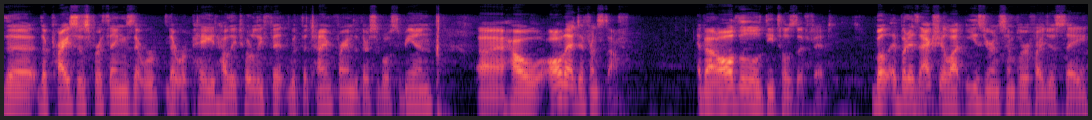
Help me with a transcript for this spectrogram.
the the prices for things that were that were paid, how they totally fit with the time frame that they're supposed to be in, uh, how all that different stuff about all the little details that fit. But, but it's actually a lot easier and simpler if I just say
